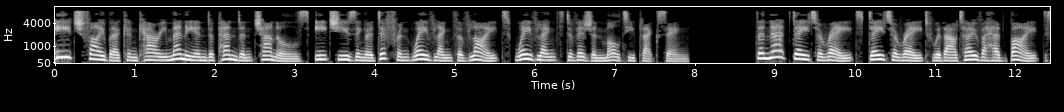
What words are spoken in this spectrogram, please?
Each fiber can carry many independent channels, each using a different wavelength of light wavelength division multiplexing. The net data rate, data rate without overhead bytes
